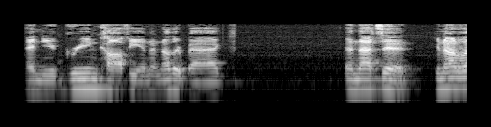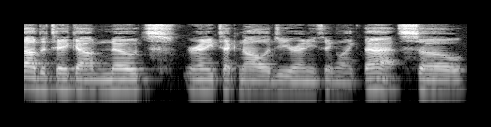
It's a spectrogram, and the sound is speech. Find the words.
and your green coffee in another bag. And that's it. You're not allowed to take out notes or any technology or anything like that. So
